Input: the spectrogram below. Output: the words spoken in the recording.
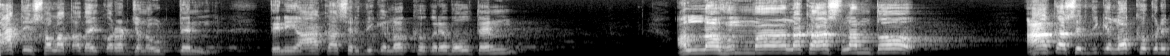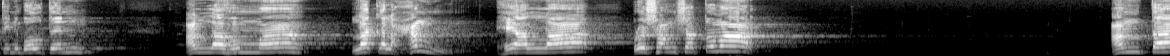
রাতে সলাত আদায় করার জন্য উঠতেন, তিনি আকাশের দিকে লক্ষ্য করে বলতেন আল্লাহ লাকা আসলাম তো আকাশের দিকে লক্ষ্য করে তিনি বলতেন আল্লাহ লাকাল হাম হে আল্লাহ, প্রশংসা তোমার। আন্তা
